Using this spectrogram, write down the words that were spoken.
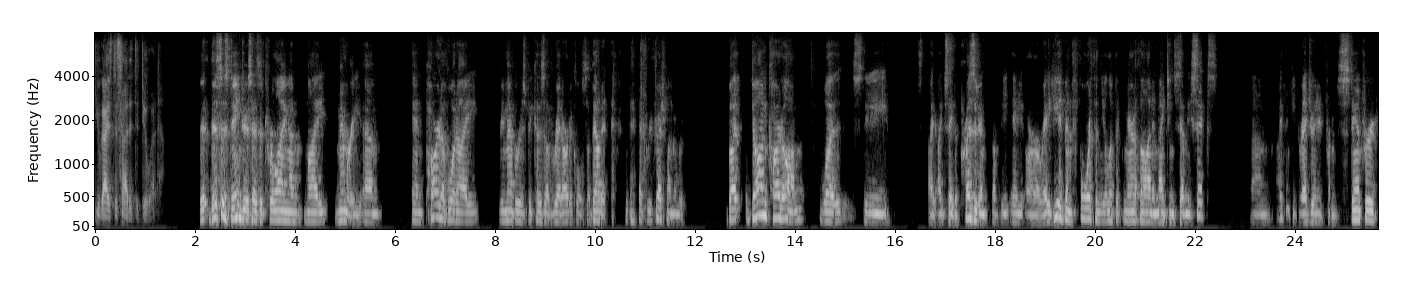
you guys decided to do it this is dangerous as it's relying on my memory um, and part of what i remember is because i've read articles about it that refresh my memory but Don Kardong was the I, would say the president of the ARRA. He had been fourth in the Olympic marathon in 1976. Um, I think he graduated from Stanford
